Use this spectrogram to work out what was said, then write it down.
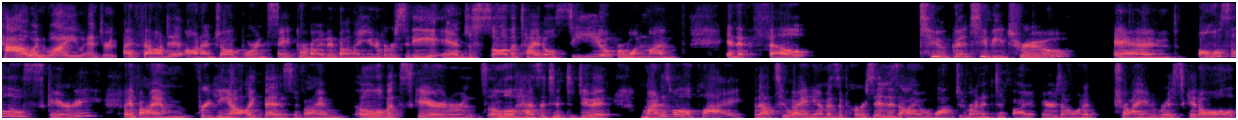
how and why you entered. I found it on a job board site provided by my university and just saw the title CEO for one month. And it felt too good to be true and almost a little scary. If I'm freaking out like this, if I'm a little bit scared or a little hesitant to do it, might as well apply. That's who I am as a person is I want to run into fires. I want to try and risk it all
